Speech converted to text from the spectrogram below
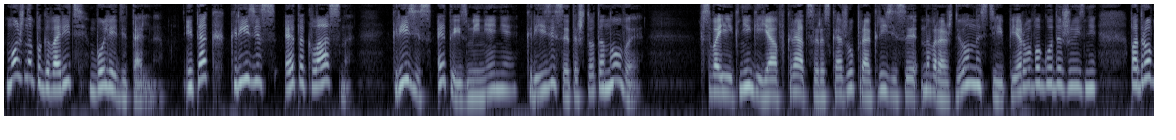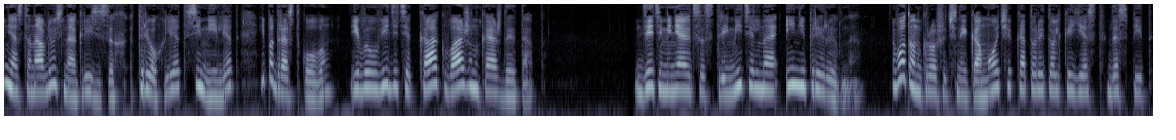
можно поговорить более детально. Итак, кризис — это классно. Кризис — это изменение, кризис — это что-то новое. В своей книге я вкратце расскажу про кризисы новорожденности и первого года жизни, подробнее остановлюсь на кризисах трех лет, семи лет и подростковом, и вы увидите, как важен каждый этап. Дети меняются стремительно и непрерывно. Вот он, крошечный комочек, который только ест да спит,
